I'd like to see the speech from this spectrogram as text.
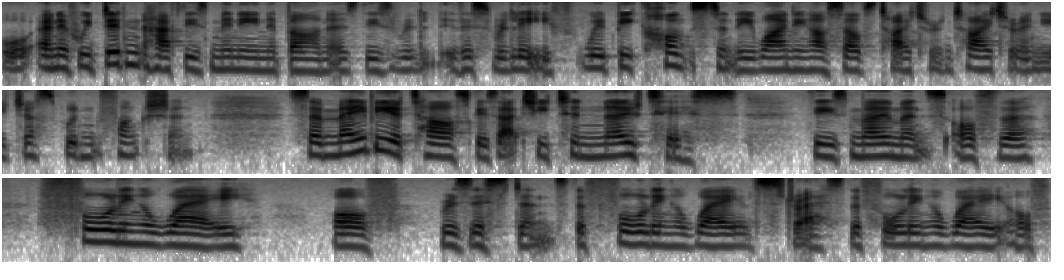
Or, and if we didn't have these mini nibbanas, these re- this relief, we'd be constantly winding ourselves tighter and tighter, and you just wouldn't function. So maybe a task is actually to notice these moments of the falling away of resistance, the falling away of stress, the falling away of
